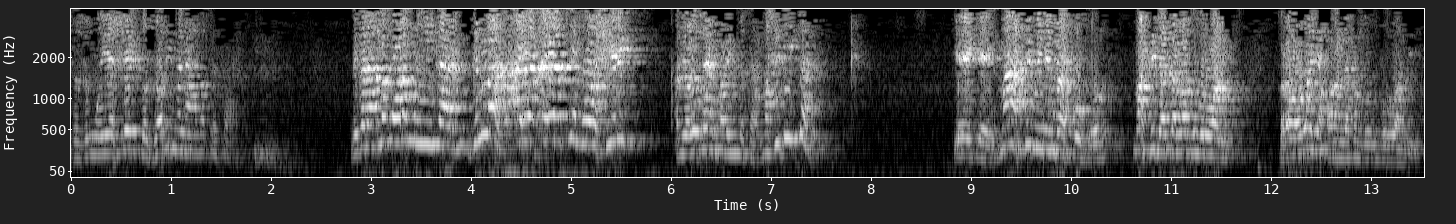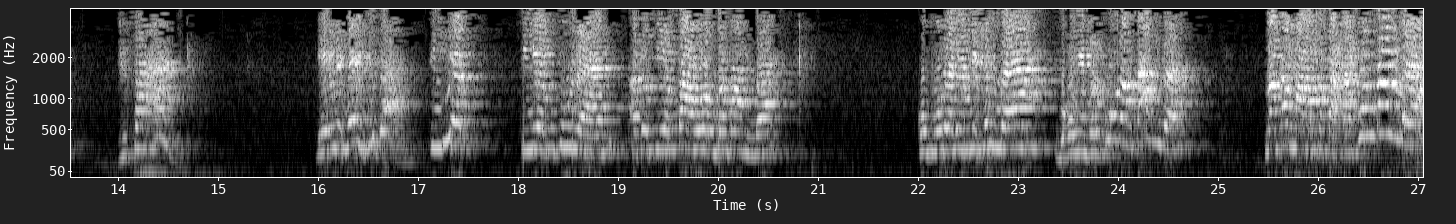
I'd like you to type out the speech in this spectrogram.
Sesungguhnya syirik kezaliman yang amat besar. Di kadang-kadang orang mengingkari. Jelas ayat-ayatnya bahwa syirik adalah yang paling besar. Masih tinggal. Ya, ya, masih menyembah kubur, masih datang ke kubur wali. Berapa banyak orang datang ke kubur wali? Jutaan. Di Indonesia jutaan. Tiap tiap bulan atau tiap tahun bertambah kuburan yang disembah bukannya berkurang tambah maka malam petaka pun tambah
